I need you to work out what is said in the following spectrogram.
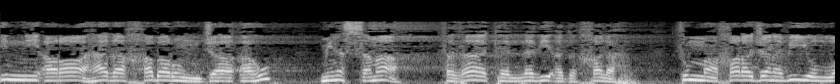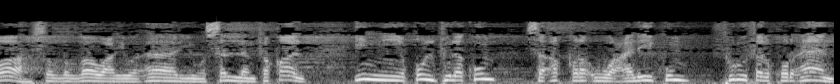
إني أرى هذا خبر جاءه من السماء فذاك الذي أدخله. ثم خرج نبي الله صلى الله عليه وآله وسلم فقال إني قلت لكم سأقرأ عليكم ثلث القرآن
